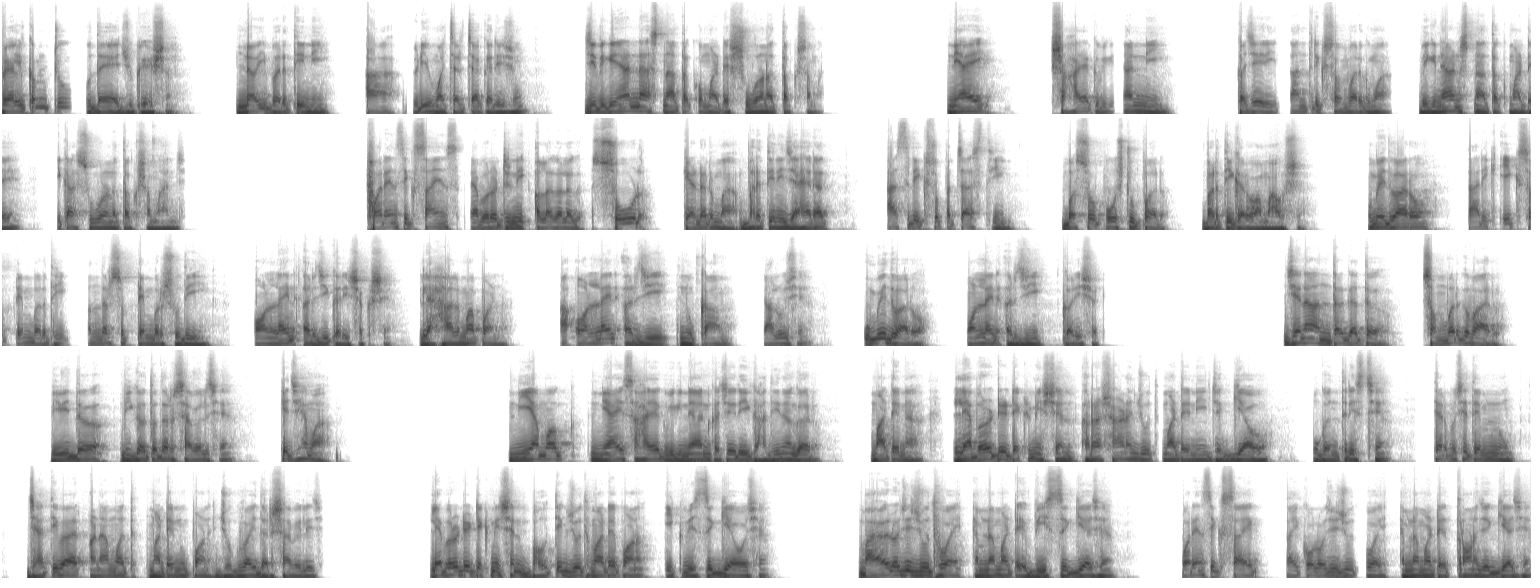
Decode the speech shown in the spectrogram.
Welcome to Uday education. નવી ભરતીની આ વિડીયોમાં ચર્ચા કરીશું, જે વિજ્ઞાનના સ્નાતકો માટે સુવર્ણ તક સમાન. ન્યાય, સહાયક વિજ્ઞાનની કચેરી તાંત્રિક સંવર્ગમાં વિજ્ઞાન સ્નાતક માટે એક આ સુવર્ણ તક સમાન છે. ફોરેન્સિક સાયન્સ લેબોરેટરીની અલગ અલગ સોળ કેડરમાં ભરતીની જાહેરાત, આશરે એકસો પચાસથી બસો પોસ્ટ ઉપર ભરતી કરવામાં આવશે. ઉમેદવારો તારીખ એક સપ્ટેમ્બરથી પંદર સપ્ટેમ્બર સુધી ઓનલાઈન અરજી કરી શકશે. એટલે હાલમાં પણ આ ઓનલાઈન અરજીનું કામ ચાલુ છે. ઉમેદવારો ઓનલાઈન અરજી કરી શકે. જેના અંતર્ગત સંવર્ગવાર વિવિધ વિગતો દર્શાવેલ છે કે જેમાં નિયામક, ન્યાય સહાયક વિજ્ઞાન કચેરી ગાંધીનગર માટેના લેબોરેટરી ટેકનિશિયન રસાયણ જૂથ માટેની જગ્યાઓ ઓગણત્રીસ છે. ત્યાર પછી તેમનું જાતિવાર અનામત માટેનું પણ જોગવાઈ દર્શાવેલી છે. લેબોરેટરી ટેકનિશિયન ભૌતિક જૂથ માટે પણ એકવીસ જગ્યાઓ છે. બાયોલોજી જૂથ હોય, એમના માટે વીસ જગ્યા છે. ફોરેન્સિક સાયકોલોજી જૂથ હોય, એમના માટે ત્રણ જગ્યા છે.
